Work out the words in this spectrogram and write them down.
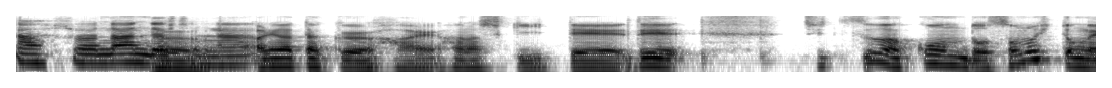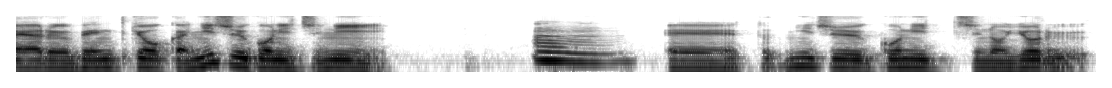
あ、そうなんですうんね。ありがたく、はい、話聞いて、で、実は今度その人がやる勉強会25日に、うん。えっと、25日の夜、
